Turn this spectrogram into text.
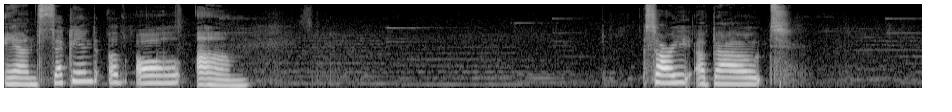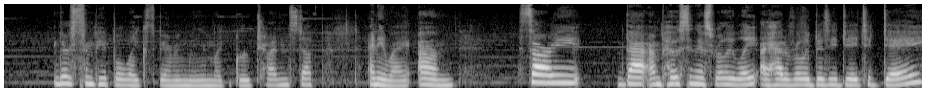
And second of all, um, sorry about. There's some people like spamming me in like group chat and stuff. Anyway, um, sorry that I'm posting this really late. I had a really busy day today.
